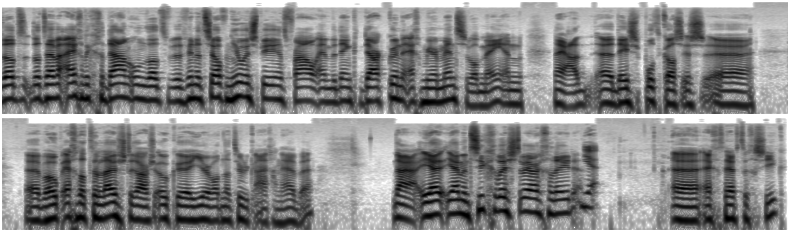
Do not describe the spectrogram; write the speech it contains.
dat, dat hebben we eigenlijk gedaan omdat we vinden het zelf een heel inspirerend verhaal. En we denken, daar kunnen echt meer mensen wat mee. En nou ja, eh, deze podcast is... eh, eh, we hopen echt dat de luisteraars ook hier wat natuurlijk aan gaan hebben. Nou ja, jij, jij bent ziek geweest twee jaar geleden. Ja. Echt heftig ziek.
